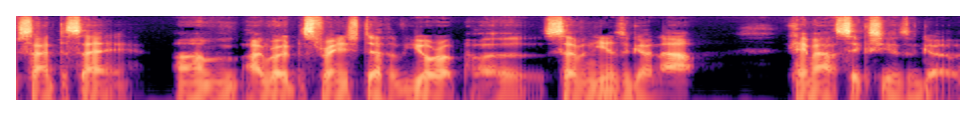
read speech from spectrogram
Sad to say. Um, I wrote The Strange Death of Europe uh, seven years ago now, came out six years ago.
